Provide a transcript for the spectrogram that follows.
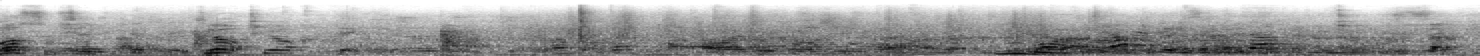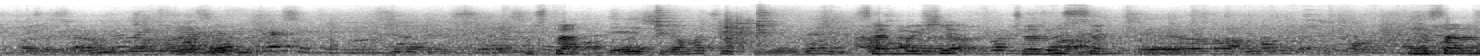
Olsun sen yok yok. Usta Değişik ama çok güzel değil mi? sen bu işi çözmüşsün. İnsanın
